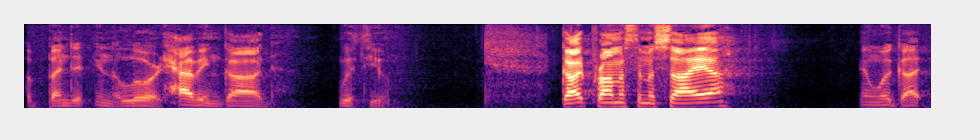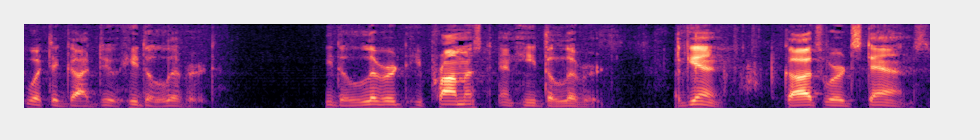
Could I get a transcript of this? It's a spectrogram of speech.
abundant in the Lord, having God with you. God promised the Messiah, and what, God, what did God do? He delivered. He delivered, He promised, and He delivered. Again, God's word stands.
